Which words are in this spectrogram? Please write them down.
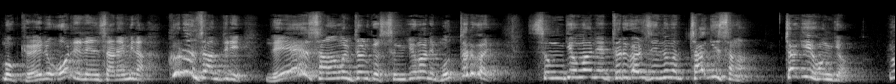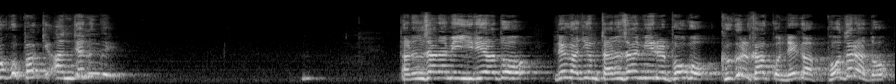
뭐 교회를 오래된 사람이나 그런 사람들이 내 상황을 들고 성경 안에 못 들어가요. 성경 안에 들어갈 수 있는 건 자기 상황 자기 환경. 요거밖에 안 되는 거예요. 다른 사람의 일이라도 내가 지금 다른 사람의 일을 보고 그걸 갖고 내가 보더라도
